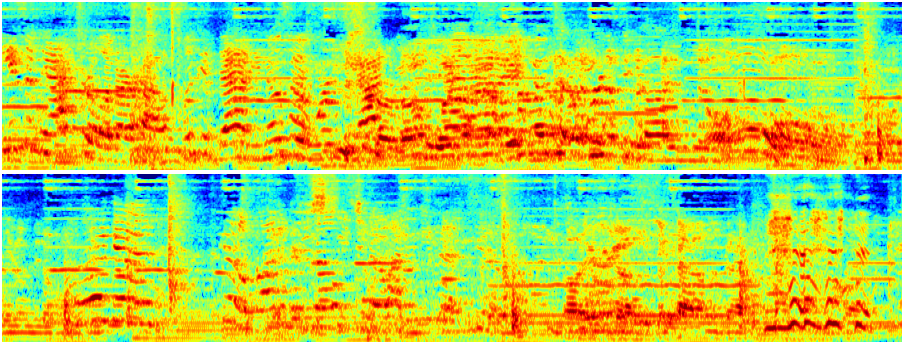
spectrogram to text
he's a natural at our house. Look at that. He knows how to work the apple. It knows how to work the eye. Oh, you want me to hold oh, I got a, I got a lot of results to know how to do that too. Oh, here we go. The pat on the back.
